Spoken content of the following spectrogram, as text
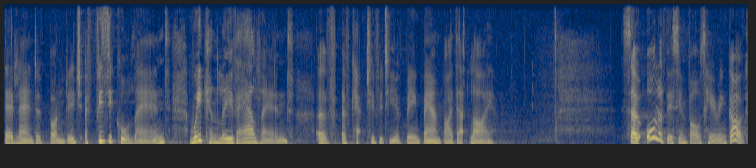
their land of bondage, a physical land. We can leave our land of, of captivity, of being bound by that lie. So, all of this involves hearing God.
